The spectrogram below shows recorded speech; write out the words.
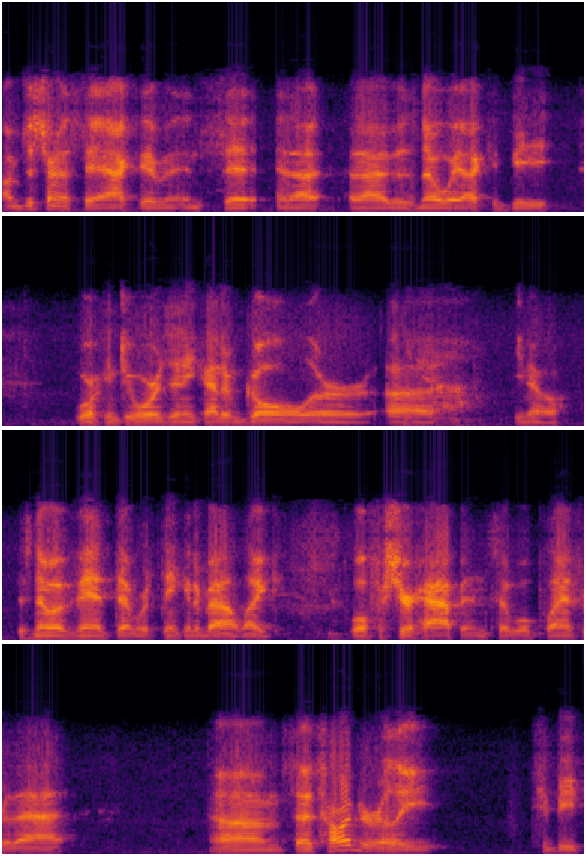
I'm just trying to stay active and fit, and I, and I there's no way I could be working towards any kind of goal or uh, yeah. you know, there's no event that we're thinking about like will for sure happen, so we'll plan for that. Um, so it's hard to really to be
